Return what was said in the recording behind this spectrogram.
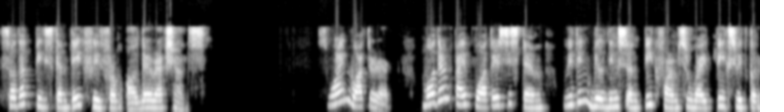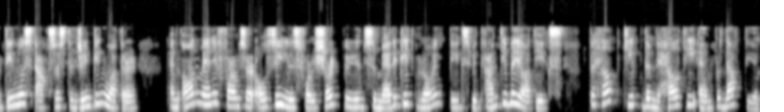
so that pigs can take feed from all directions. Swine waterer. Modern pipe water system within buildings and pig farms provide pigs with continuous access to drinking water and on many farms are also used for short periods to medicate growing pigs with antibiotics to help keep them healthy and productive.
